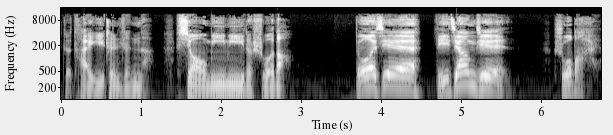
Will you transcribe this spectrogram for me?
这太乙真人呢，笑眯眯的说道：“多谢李将军。”说罢呀。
